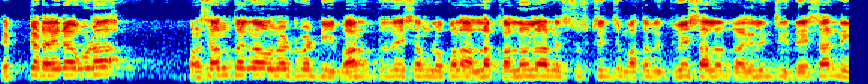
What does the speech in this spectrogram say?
ఎక్కడైనా కూడా ప్రశాంతంగా ఉన్నటువంటి ఈ భారతదేశం లోపల అల్ల కల్లోలాన్ని సృష్టించి మత విద్వేషాలను రగిలించి దేశాన్ని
